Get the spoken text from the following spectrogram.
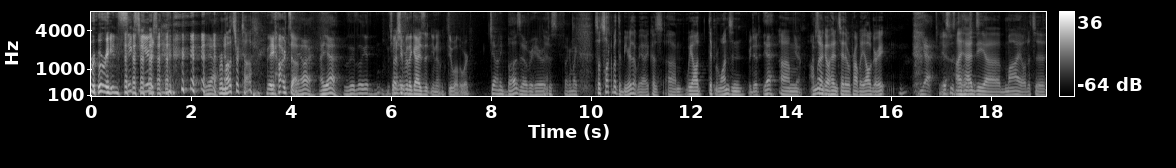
brewery in six years. yeah, Remotes are tough. they are tough, they are. Uh, yeah, look, look at especially for the guys that you know do all the work. Johnny Buzz over here with this fucking mic. So let's talk about the beer that we had because um, we all had different ones, and We did. Yeah, um, Yeah, I'm going to go ahead and say they were probably all great. yeah. This Yeah. was I had the uh, mild. It's a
